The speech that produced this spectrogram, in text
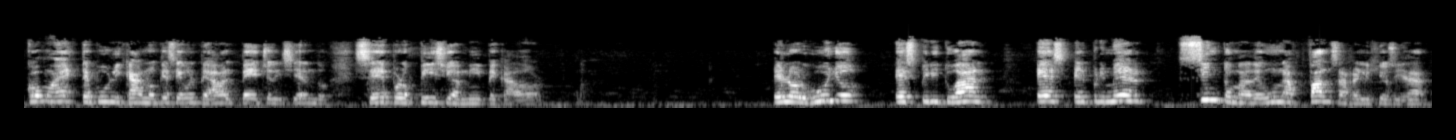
como a este publicano que se golpeaba el pecho diciendo, sé propicio a mi pecador. El orgullo espiritual es el primer síntoma de una falsa religiosidad.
